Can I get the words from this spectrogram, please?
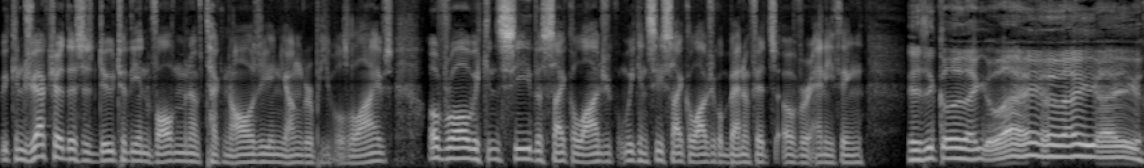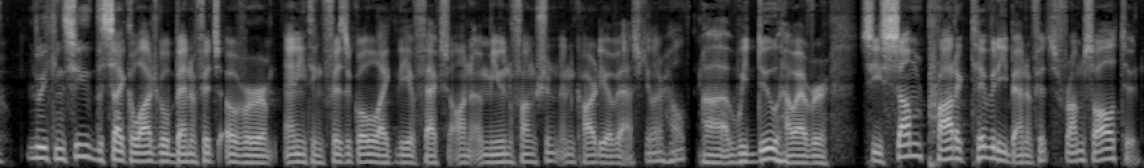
We conjecture this is due to the involvement of technology in younger people's lives. Overall, we can see the psychological we can see psychological benefits over anything physical like why, why, why. we can see the psychological benefits over anything physical like the effects on immune function and cardiovascular health. Uh, we do, however, see some productivity benefits from solitude.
